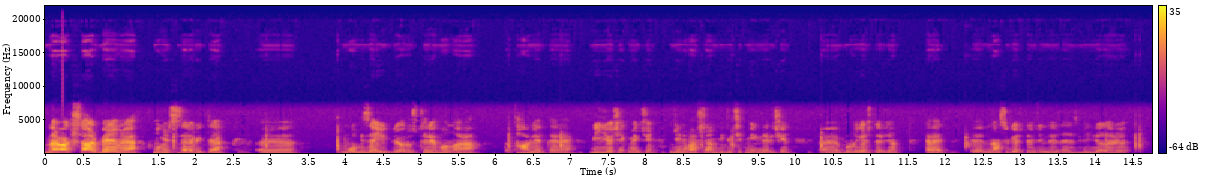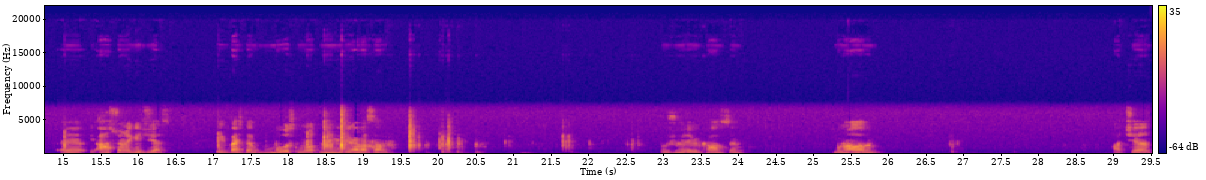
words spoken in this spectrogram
Merhaba arkadaşlar ben Emre. Bugün sizlerle birlikte eee Mobize yüklüyoruz telefonlara, tabletlere, video çekmek için, yeni başlayan video çekmeyenler için eee, bunu göstereceğim. Evet, eee, nasıl göstereceğim derseniz videoları eee, az sonra geçeceğiz. İlk başta Boost Mode Manager'a basalım. Bu şöyle bir kalsın. Bunu alalım. Açıl.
